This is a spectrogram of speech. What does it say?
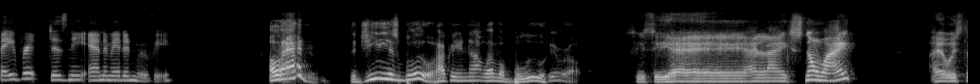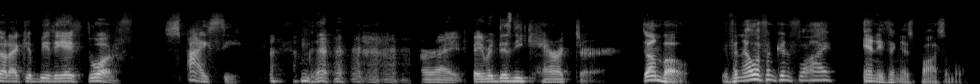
favorite Disney animated movie. Aladdin. The genie is blue. How can you not love a blue hero? See, see, yeah, I like Snow White. I always thought I could be the eighth dwarf. Spicy. All right. Favorite Disney character? Dumbo. If an elephant can fly, anything is possible.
